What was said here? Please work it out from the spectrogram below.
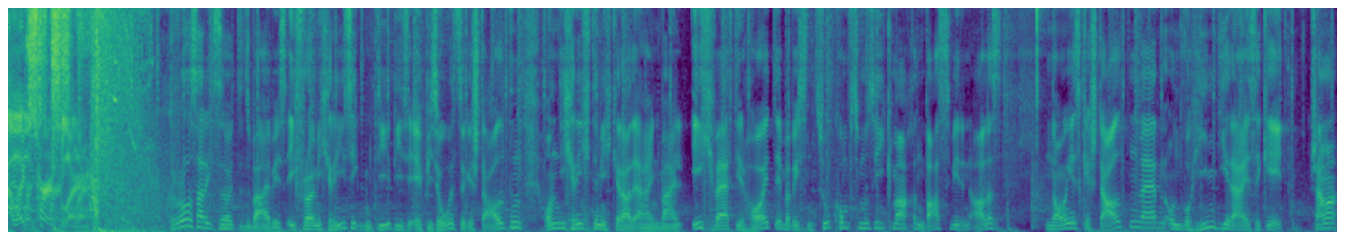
Alex Hirschler. Großartig, dass du heute dabei bist. Ich freue mich riesig, mit dir diese Episode zu gestalten und ich richte mich gerade ein, weil ich werde dir heute immer ein bisschen Zukunftsmusik machen, was wir denn alles Neues gestalten werden und wohin die Reise geht. Schau mal,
